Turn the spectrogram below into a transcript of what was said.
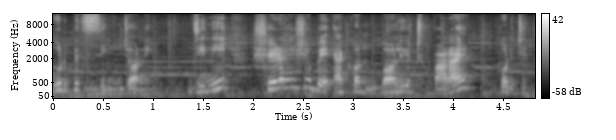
গুরবিত সিং জনি, যিনি সেরা হিসেবে এখন বলিউড পাড়ায় পরিচিত।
